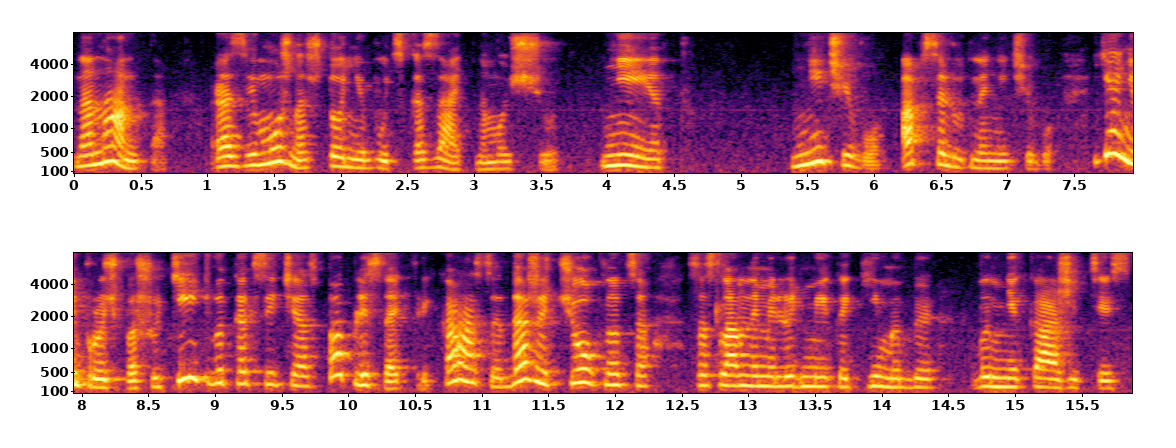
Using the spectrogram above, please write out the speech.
на Нанта. Разве можно что-нибудь сказать на мой счет? Нет, ничего, абсолютно ничего. Я не прочь пошутить, вот как сейчас, поплясать фрикасы, даже чокнуться со славными людьми, какими бы вы мне кажетесь,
